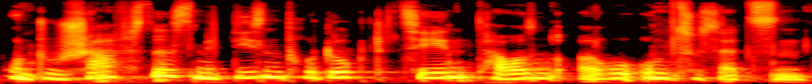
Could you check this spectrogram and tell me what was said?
und du schaffst es, mit diesem Produkt 10.000 Euro umzusetzen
